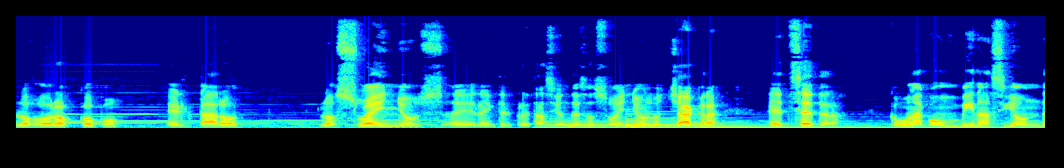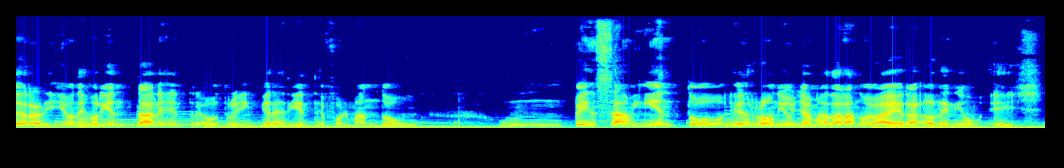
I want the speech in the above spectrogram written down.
los horóscopos, el tarot, los sueños, eh, la interpretación de esos sueños, los chakras, etcétera con una combinación de religiones orientales, entre otros ingredientes, formando un, un pensamiento erróneo llamada la nueva era o the New Age.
